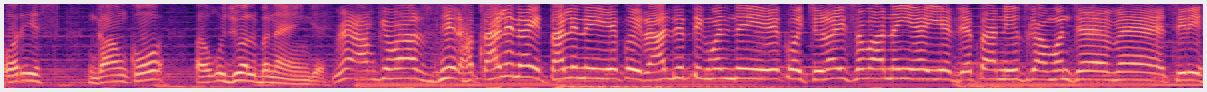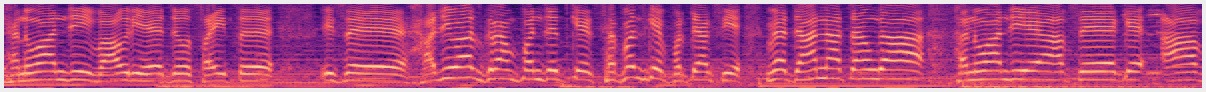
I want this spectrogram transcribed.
और इस गाँव को उज्जवल बनाएँगे। मैं आपके पास फिर ताली नहीं ताली नहीं ये कोई राजनीतिक मंच नहीं है कोई चुनावी सभा नहीं है ये जेता न्यूज़ का मंच है। मैं श्री हनुमान जी बावरी है जो सहित इस हाजीवास ग्राम पंचायत के सरपंच के प्रत्याशी है। मैं जानना चाहूँगा हनुमान जी आपसे कि आप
